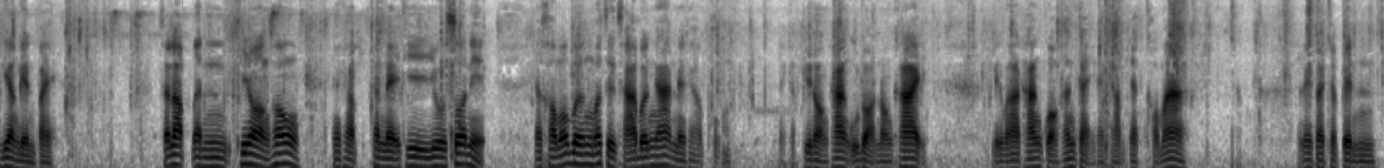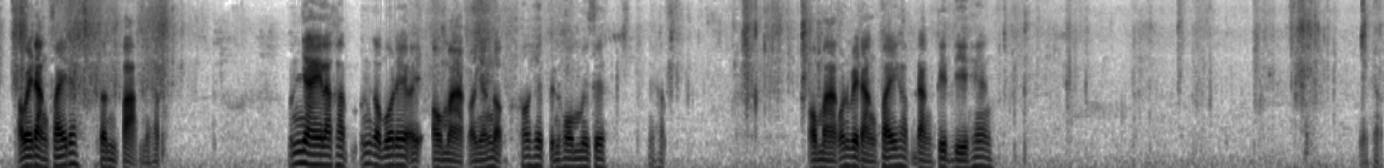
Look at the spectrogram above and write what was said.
เลี้ยงเรียนไปสำหรับอันพี่น้องเขานะครับท่านใดที่อยู่โซนนี่จะเขามาเบิ้งมาศึกษาเบิ้งงานนะครับผมนะครับพี่น้องทางอุดรหนองคาย หรือว่าทางกวางทางไก่นะครับอยากเขามา อันนี้ก็จะเป็นเอาไว้ดังไฟเด้ต้นปาบนะครับ มันใหญ่แล้วครับ มันก็บ่ได้เอาหมากเอายังดอกเขาเฮ็ดเป็นโฮมไปซื้อนะครับ เอาหมากมันไปดังไฟครับ ดังติดดีแห้งนะครับ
